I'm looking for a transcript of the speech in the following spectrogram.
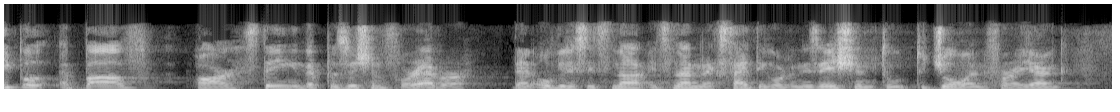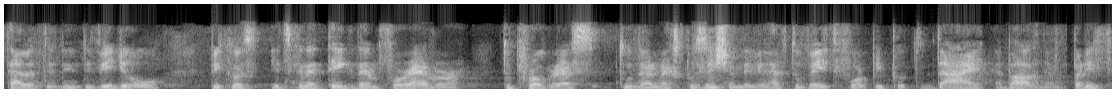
people above are staying in their position forever, then obviously it's not, it's not an exciting organization to, to join for a young, talented individual because it's going to take them forever to progress to their next position. They will have to wait for people to die above them. But if,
